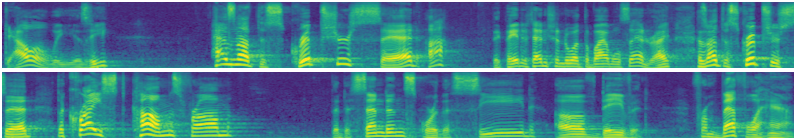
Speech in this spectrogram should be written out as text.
Galilee, is he? Has not the scripture said, ah, they paid attention to what the Bible said, right? Has not the scripture said, the Christ comes from the descendants or the seed of David from Bethlehem,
